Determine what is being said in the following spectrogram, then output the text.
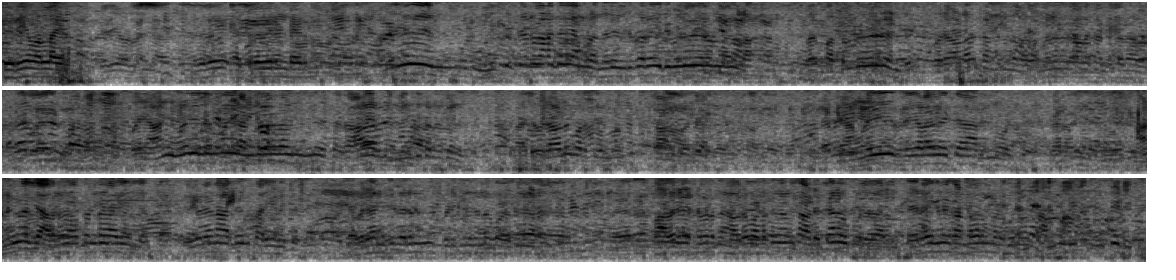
ചെറിയ വള്ളമായിരുന്നു എത്ര പേരുണ്ടായിരുന്നു പേര് ഒരാളെ അപ്പൊ ഞാൻ നിങ്ങൾ ചെല്ലുമ്പോൾ കാണാറുണ്ട് കണക്കാണ് അത് ഒരാൾ കുറച്ച് കാണുന്നുണ്ട് ഞങ്ങൾ ഈ സ്ത്രീകളെ നോക്കാൻ ആദ്യം നോക്കി. ആണുങ്ങളല്ല? അവർ നോക്കേണ്ട കാര്യമില്ല. സ്ത്രീകളാണ് ആദ്യം പരിഗണിച്ചത്. അവരഞ്ച് പേരും പിടിച്ചിരുന്ന കുഴപ്പത്തിലാണ് അപ്പോൾ അവരെ രക്ഷപ്പെടുന്നത് അവരെ വള്ളത്തിൽ നമുക്ക് അടുക്കാൻ നോക്കില്ല കാരണം തിരയിങ്ങനെ കണ്ടവരും കിടക്കുന്നു തമ്മിൽ കൂട്ടിയിടിക്കും.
